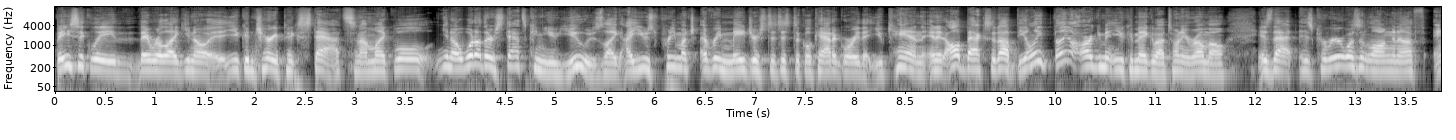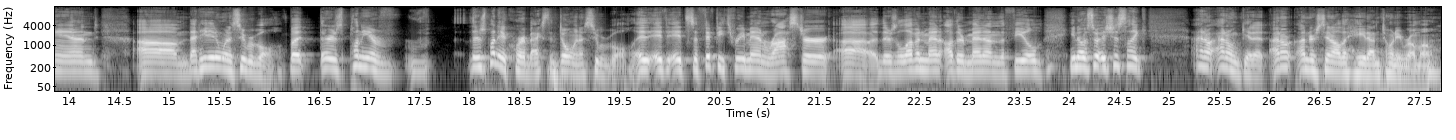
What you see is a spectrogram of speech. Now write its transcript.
basically they were like, you know, you can cherry pick stats. And I'm like, well, you know, what other stats can you use? Like I used pretty much every major statistical category that you can, and it all backs it up. The only, the only argument you can make about Tony Romo is that his career wasn't long enough and um, that he didn't win a Super Bowl. But there's plenty of there's plenty of quarterbacks that don't win a Super Bowl. It, it, it's a 53 man roster. Uh, there's 11 men, other men on the field. You know, so it's just like I don't, I don't get it. I don't understand all the hate on Tony Romo.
